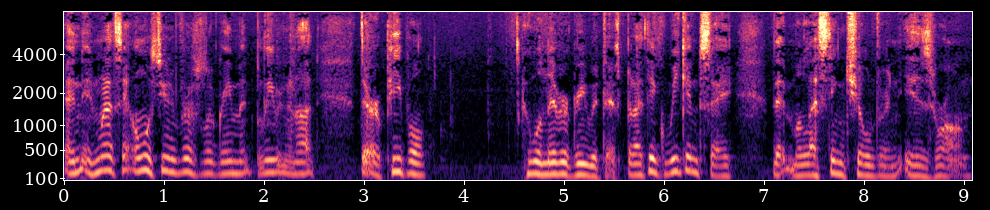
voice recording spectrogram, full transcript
And, and when I say almost universal agreement, believe it or not, there are people who will never agree with this, but I think we can say that molesting children is wrong.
